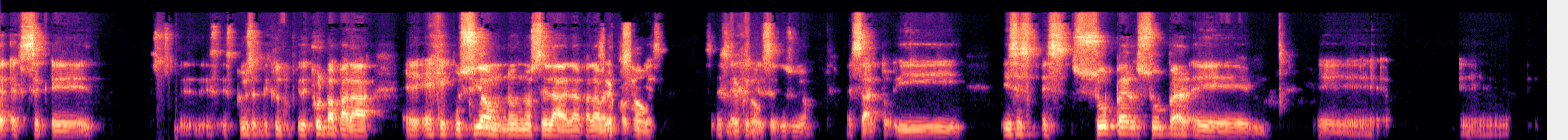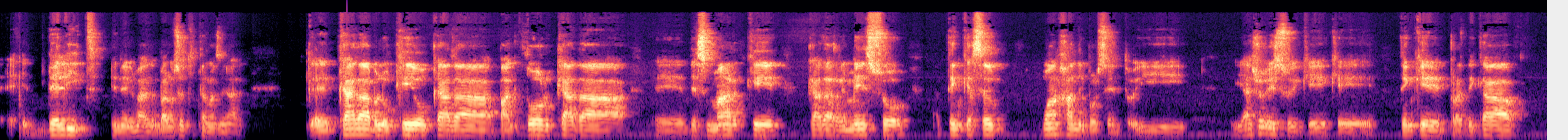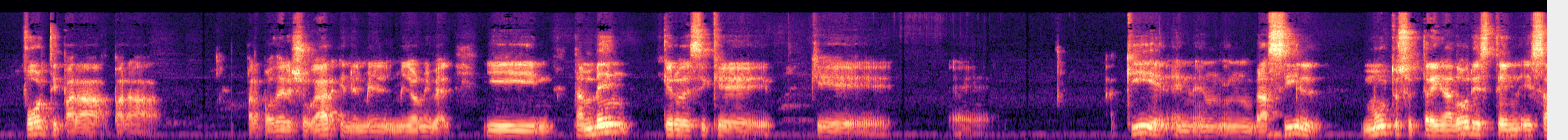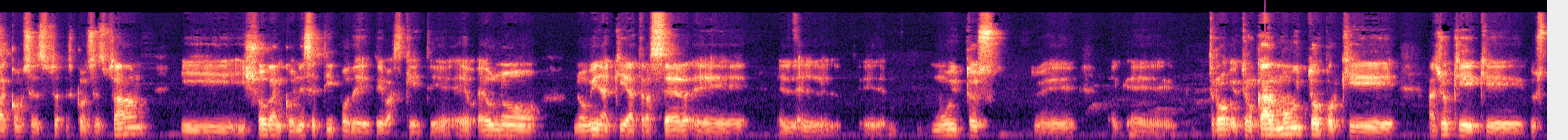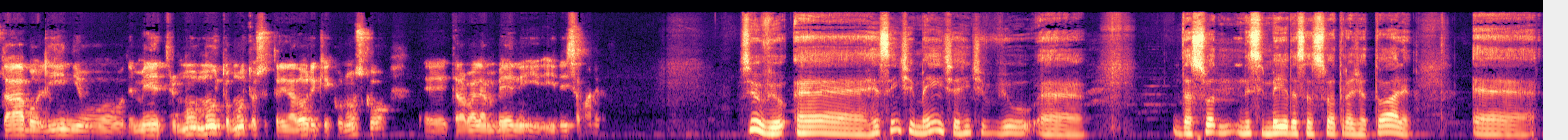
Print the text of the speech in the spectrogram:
excusa, disculpa para eh, ejecución, no, no sé la, la palabra en portugués. Ejecución. Exacto. Y, y es súper, súper eh, eh, eh en el baloncesto internacional. Eh, cada bloqueo, cada backdoor, cada eh, desmarque, cada remeso, tiene que hacer 100%. Y, y eso, y que, que tiene que practicar forte para, para, para poder jogar en el mejor nivel. Y también quiero decir que, que eh, aquí en, en, Brasil muchos entrenadores tienen esa concepción y, y juegan con ese tipo de, de basquete. Yo, yo no, no, vine aquí a traer eh, el, el, eh, eh, eh, tro, trocar mucho porque acho que, que Gustavo, Linho, Demetrio, muito, muitos treinadores que conosco eh, trabalham bem e, e dessa maneira. Silvio, é, recentemente a gente viu é, da sua, nesse meio dessa sua trajetória é,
